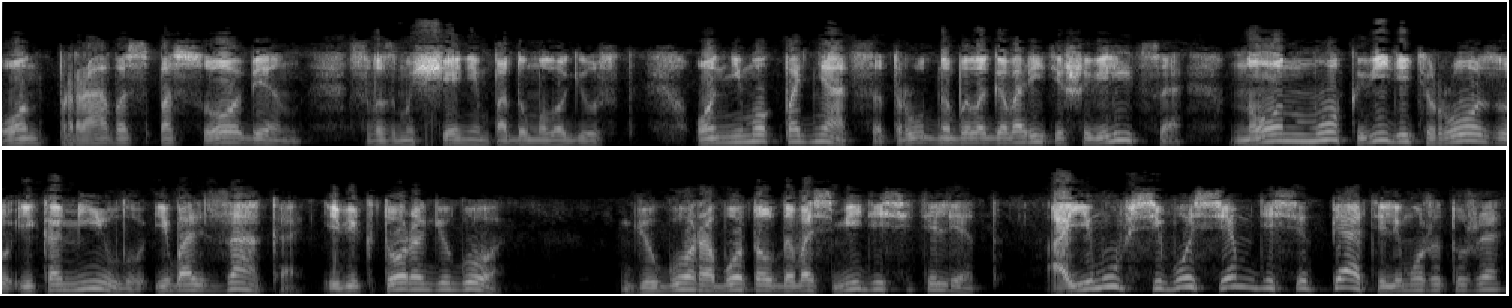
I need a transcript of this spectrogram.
он правоспособен, — с возмущением подумал Огюст. Он не мог подняться, трудно было говорить и шевелиться, но он мог видеть Розу и Камилу, и Бальзака, и Виктора Гюго. Гюго работал до восьмидесяти лет, а ему всего семьдесят пять или, может, уже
